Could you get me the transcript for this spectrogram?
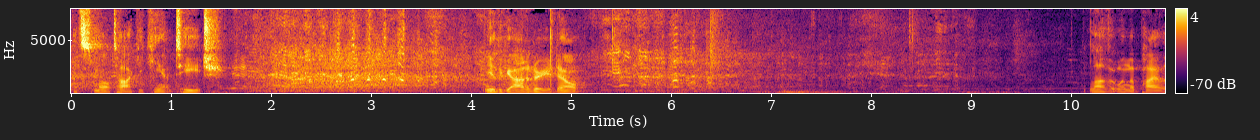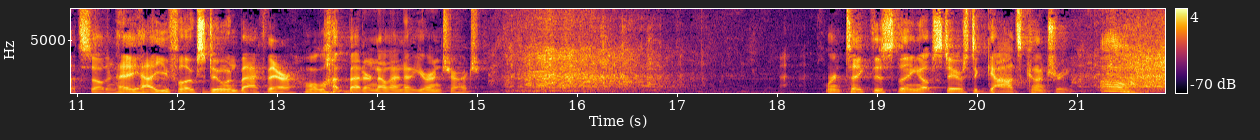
That's small talk you can't teach. You either got it or you don't. Love it when the pilot's Southern. Hey, how you folks doing back there? A whole lot better now that I know you're in charge. We're gonna take this thing upstairs to God's country. Oh.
